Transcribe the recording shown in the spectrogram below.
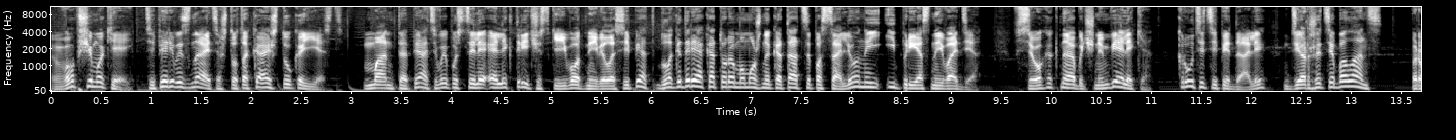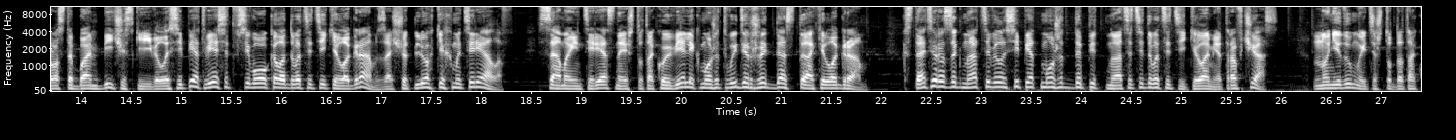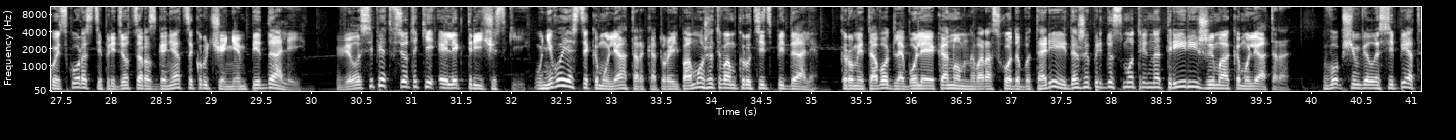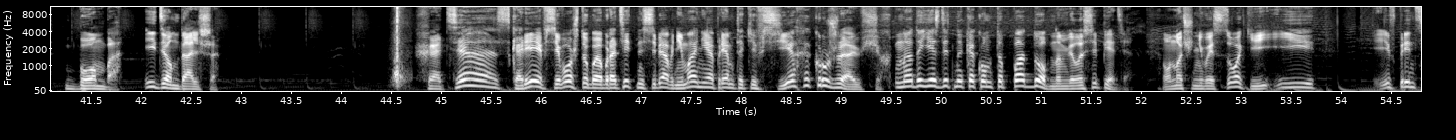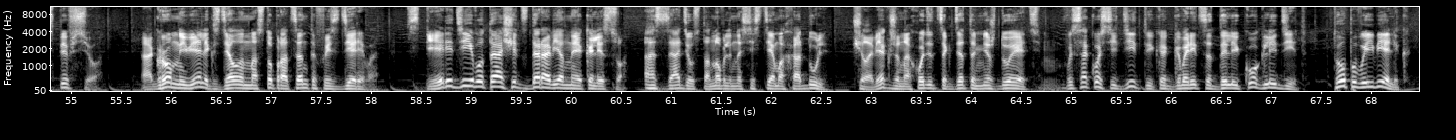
В общем, окей, теперь вы знаете, что такая штука есть. Манта 5 выпустили электрический водный велосипед, благодаря которому можно кататься по соленой и пресной воде. Все как на обычном велике. Крутите педали, держите баланс. Просто бомбический велосипед весит всего около 20 килограмм за счет легких материалов. Самое интересное, что такой велик может выдержать до 100 килограмм. Кстати, разогнаться велосипед может до 15-20 км в час. Но не думайте, что до такой скорости придется разгоняться кручением педалей. Велосипед все-таки электрический. У него есть аккумулятор, который поможет вам крутить педали. Кроме того, для более экономного расхода батареи даже предусмотрено три режима аккумулятора. В общем, велосипед – бомба. Идем дальше. Хотя, скорее всего, чтобы обратить на себя внимание прям-таки всех окружающих, надо ездить на каком-то подобном велосипеде. Он очень высокий и... и в принципе все. Огромный велик сделан на 100% из дерева. Спереди его тащит здоровенное колесо, а сзади установлена система ходуль. Человек же находится где-то между этим, высоко сидит и, как говорится, далеко глядит. Топовый велик.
